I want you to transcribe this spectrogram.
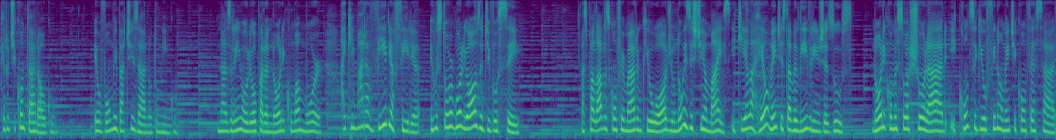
quero te contar algo. Eu vou me batizar no domingo. Nazrin olhou para Nori com amor. Ai, que maravilha, filha! Eu estou orgulhosa de você. As palavras confirmaram que o ódio não existia mais e que ela realmente estava livre em Jesus. Nori começou a chorar e conseguiu finalmente confessar:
